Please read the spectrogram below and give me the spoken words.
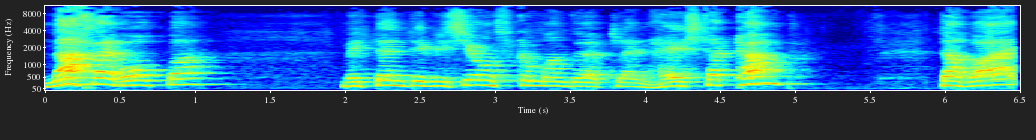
nach Europa mit dem Divisionskommandeur Klein Heisterkamp. Da war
